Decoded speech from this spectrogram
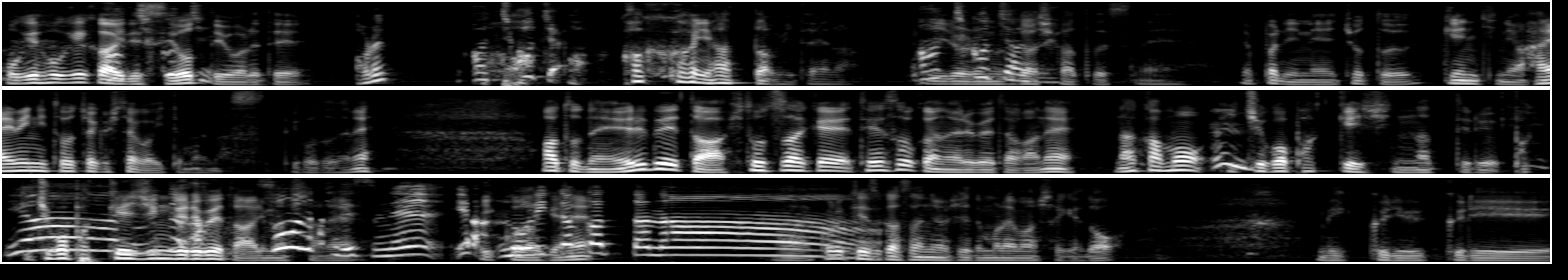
ほげほげ階ですよって言われて。あれ？あちこちああ各階にあったみたいな。あいろいろちこちある難しかったですね。やっぱりねちょっと現地には早めに到着した方がいいと思いますということでね。あとねエレベーター一つだけ低層階のエレベーターがね中もいちごパッケージになってる、パいちごパッケージングエレベーターありましたそうなんねですね。いや、ね。乗りたかったなこれ毛塚さんに教えてもらいましたけどびっくりびっくり。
